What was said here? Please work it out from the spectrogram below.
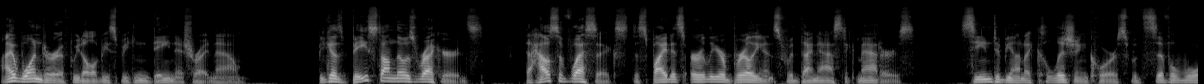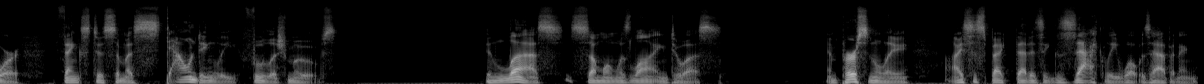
I wonder if we'd all be speaking Danish right now. Because based on those records, the House of Wessex, despite its earlier brilliance with dynastic matters, seemed to be on a collision course with civil war thanks to some astoundingly foolish moves. Unless someone was lying to us. And personally, I suspect that is exactly what was happening.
